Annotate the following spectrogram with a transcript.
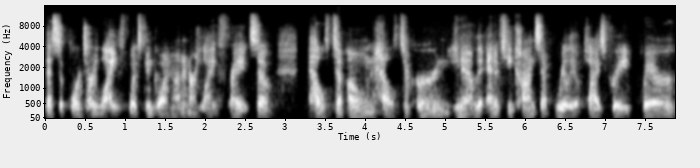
that supports our life, what's been going on in our life, right? So health to own, health to earn, you know, the NFT concept really applies great where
